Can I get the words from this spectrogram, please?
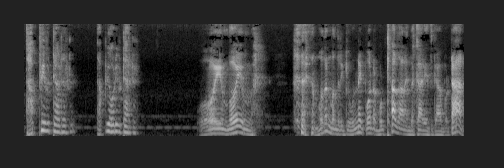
தப்பி விட்டார்கள் தப்பி ஓடிவிட்டார்கள். ஓயும் ஓயும். முதன் மந்திரிக்கு உன்னை போன்ற முட்டாள்தான் இந்த காரியத்துக்காக போட்டான்.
